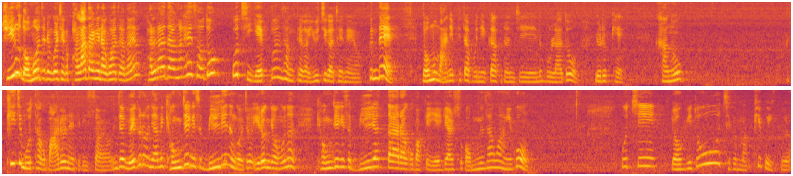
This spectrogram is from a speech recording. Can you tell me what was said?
뒤로 넘어지는 걸 제가 발라당이라고 하잖아요. 발라당을 해서도 꽃이 예쁜 상태가 유지가 되네요. 근데 너무 많이 피다 보니까 그런지는 몰라도 이렇게 간혹 피지 못하고 마른 애들이 있어요. 이제 왜 그러냐면 경쟁에서 밀리는 거죠. 이런 경우는 경쟁에서 밀렸다라고밖에 얘기할 수가 없는 상황이고 꽃이 여기도 지금 막 피고 있고요.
